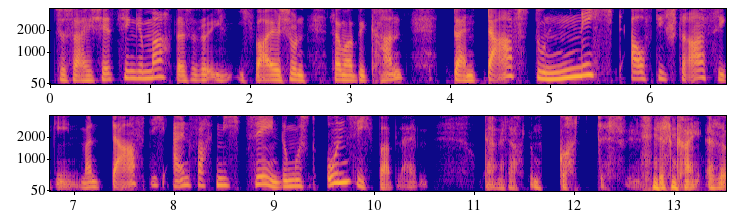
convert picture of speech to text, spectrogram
zur Sache Schätzchen gemacht, also ich, ich war ja schon, sag mal, bekannt, dann darfst du nicht auf die Straße gehen. Man darf dich einfach nicht sehen. Du musst unsichtbar bleiben. Da haben wir gedacht, um Gottes Willen, das kann ich, also.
